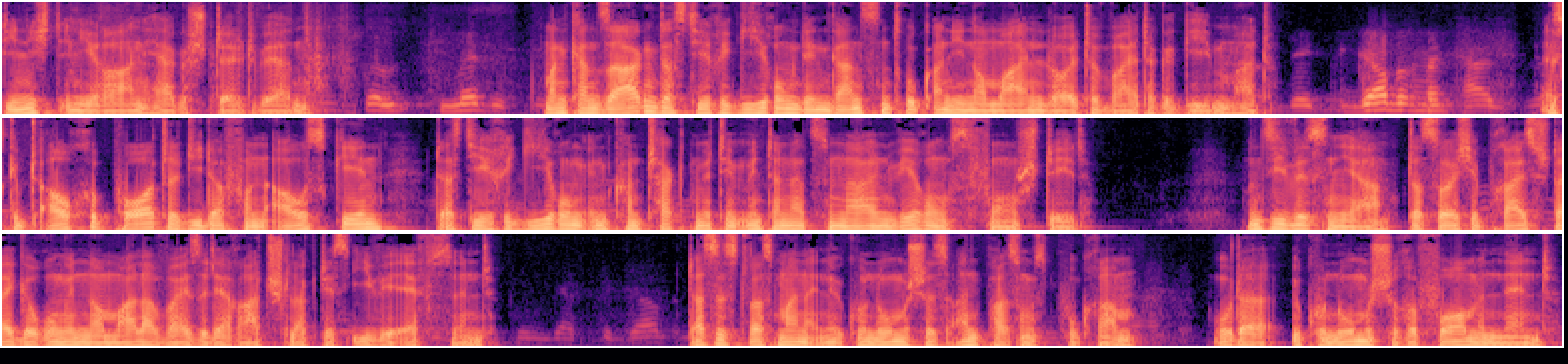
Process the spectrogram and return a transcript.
die nicht in Iran hergestellt werden. Man kann sagen, dass die Regierung den ganzen Druck an die normalen Leute weitergegeben hat. Es gibt auch Reporte, die davon ausgehen, dass die Regierung in Kontakt mit dem Internationalen Währungsfonds steht. Und Sie wissen ja, dass solche Preissteigerungen normalerweise der Ratschlag des IWF sind. Das ist, was man ein ökonomisches Anpassungsprogramm oder ökonomische Reformen nennt.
